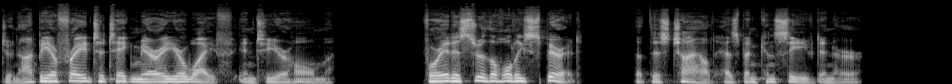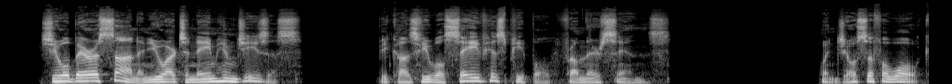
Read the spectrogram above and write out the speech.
do not be afraid to take Mary, your wife, into your home. For it is through the Holy Spirit that this child has been conceived in her. She will bear a son, and you are to name him Jesus, because he will save his people from their sins. When Joseph awoke,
